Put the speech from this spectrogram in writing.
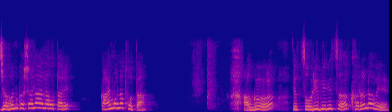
जगन कशाला आला होता रे? काय म्हणत होता? अगं ते चोरी बिरीचं खरं नव्हे.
